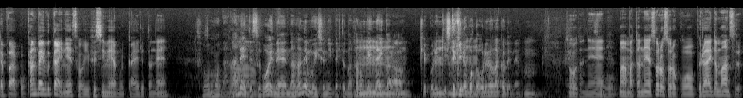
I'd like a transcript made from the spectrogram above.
やっぱこう感慨深いね。そういう節目を迎えるとね。そうもう7年ってすごいね。7年も一緒にいた人なかなかいないからうん。結構歴史的なこうんと俺の中でね。うん。そうだね。まあまたねそろそろこうプライドマンス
